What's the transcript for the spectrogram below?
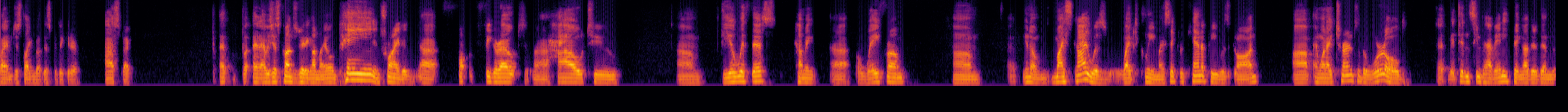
I'm just talking about this particular aspect. And I was just concentrating on my own pain and trying to uh, figure out uh, how to um, deal with this, coming uh, away from, um, you know, my sky was wiped clean. My sacred canopy was gone. Um, and when I turned to the world, it didn't seem to have anything other than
